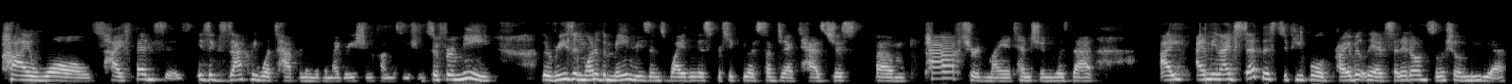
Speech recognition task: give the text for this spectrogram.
high walls, high fences, is exactly what's happening with the migration conversation. So for me, the reason, one of the main reasons why this particular subject has just um, captured my attention was that I, I mean, I've said this to people privately, I've said it on social media.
